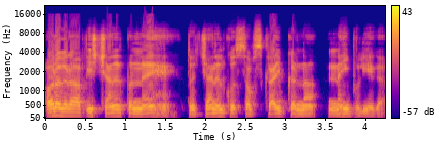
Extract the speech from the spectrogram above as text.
और अगर आप इस चैनल पर नए हैं तो चैनल को सब्सक्राइब करना नहीं भूलिएगा।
